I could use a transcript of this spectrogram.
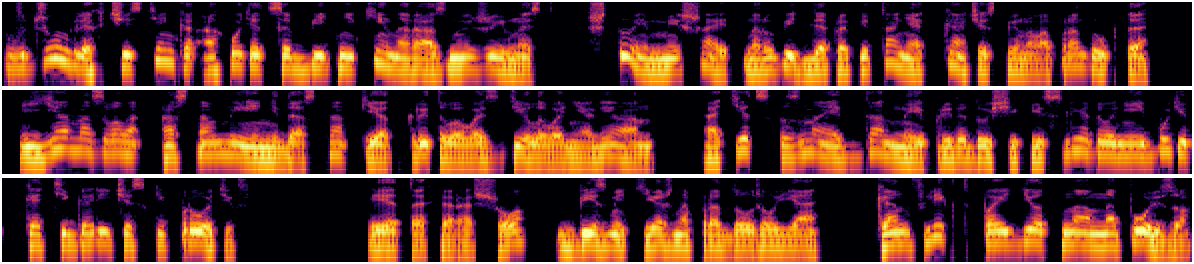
В джунглях частенько охотятся бедняки на разную живность. Что им мешает нарубить для пропитания качественного продукта? Я назвала основные недостатки открытого возделывания лиан. Отец знает данные предыдущих исследований и будет категорически против. «Это хорошо», – безмятежно продолжил я. «Конфликт пойдет нам на пользу.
